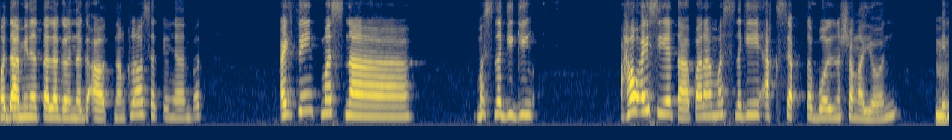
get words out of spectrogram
madami na talagang nag-out ng closet ganyan. But I think mas na mas nagiging how I see it ah, para mas naging acceptable na siya ngayon mm. in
